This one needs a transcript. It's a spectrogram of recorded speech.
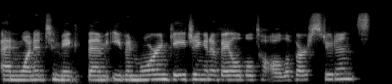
and wanted to make them even more engaging and available to all of our students.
